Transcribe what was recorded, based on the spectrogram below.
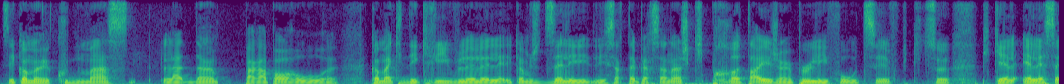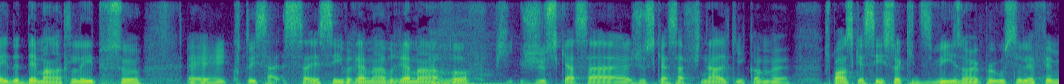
c'est comme un coup de masse là-dedans par rapport au euh, comment ils décrivent, le- comme je disais, les, les certains personnages qui protègent un peu les fautifs, puis tout ça, puis qu'elle elle essaye de démanteler tout ça. Euh, écoutez, ça, c'est vraiment, vraiment rough. Puis jusqu'à sa, sa finale, qui est comme. euh, je pense que c'est ça qui divise un peu aussi. Le film.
